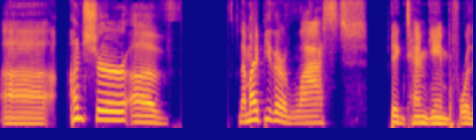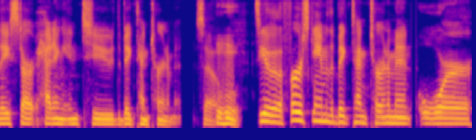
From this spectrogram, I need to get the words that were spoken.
Uh, unsure of that might be their last Big Ten game before they start heading into the Big Ten tournament. So Mhm. it's either the first game of the Big Ten tournament or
